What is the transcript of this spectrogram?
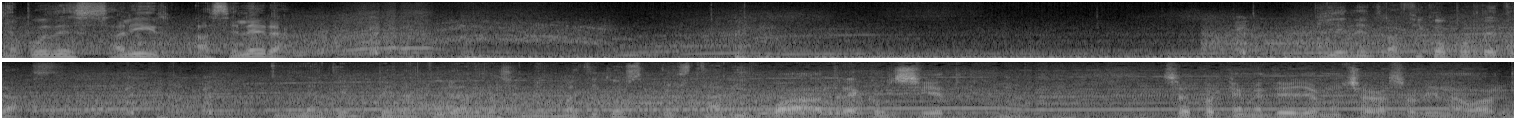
Ya puedes salir. Acelera. Viene tráfico por detrás. La temperatura de los neumáticos está bien. Buah, 3,7. Eso es porque he metido yo mucha gasolina o algo.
